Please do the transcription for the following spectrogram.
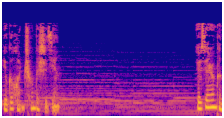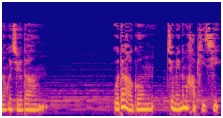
有个缓冲的时间。有些人可能会觉得，我的老公就没那么好脾气。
